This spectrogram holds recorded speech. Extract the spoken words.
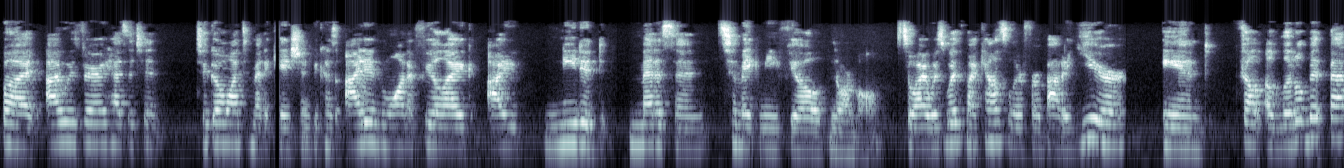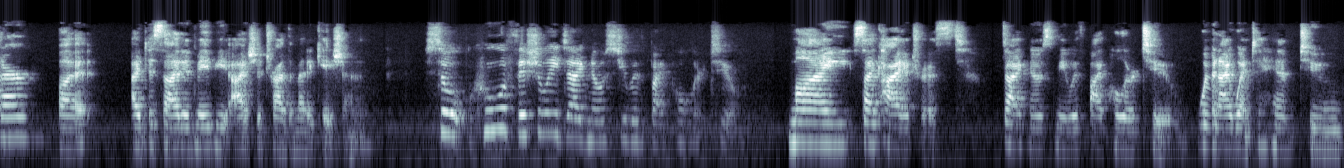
but I was very hesitant to go onto medication because I didn't want to feel like I needed medicine to make me feel normal. So I was with my counselor for about a year and felt a little bit better, but I decided maybe I should try the medication. So, who officially diagnosed you with bipolar 2? My psychiatrist diagnosed me with bipolar 2 when I went to him to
